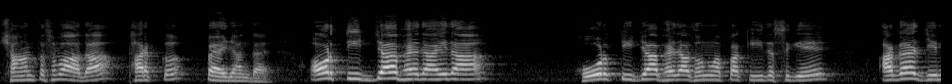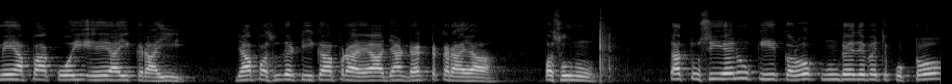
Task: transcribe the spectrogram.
ਸ਼ਾਂਤ ਸੁਭਾਅ ਦਾ ਫ਼ਰਕ ਪੈ ਜਾਂਦਾ ਹੈ। ਔਰ ਤੀਜਾ ਫਾਇਦਾ ਇਹਦਾ ਹੋਰ ਤੀਜਾ ਫਾਇਦਾ ਤੁਹਾਨੂੰ ਆਪਾਂ ਕੀ ਦੱਸਗੇ ਅਗਰ ਜਿਵੇਂ ਆਪਾਂ ਕੋਈ ਏਆਈ ਕਰਾਈ ਜਾਂ ਪਸ਼ੂ ਦੇ ਟੀਕਾ ਭਰਾਇਆ ਜਾਂ ਡਾਇਰੈਕਟ ਕਰਾਇਆ ਪਸ਼ੂ ਨੂੰ, ਤਾਂ ਤੁਸੀਂ ਇਹਨੂੰ ਕੀ ਕਰੋ? ਕੁੰਡੇ ਦੇ ਵਿੱਚ ਕੁੱਟੋ,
